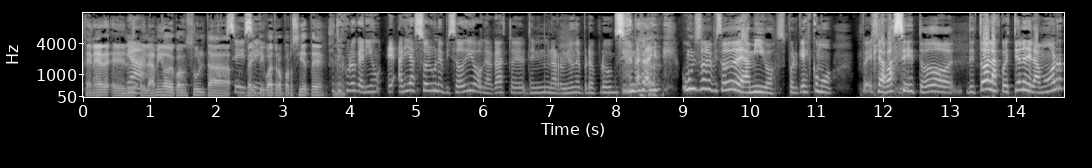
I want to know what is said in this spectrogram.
eh, tener el, amigo de consulta Sí, sí. 24 por 7. Yo te juro que haría, un- eh, haría solo un episodio, que acá estoy teniendo una reunión de preproducción al aire, un solo episodio de amigos, porque es como la base de todo, de todas las cuestiones del amor,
